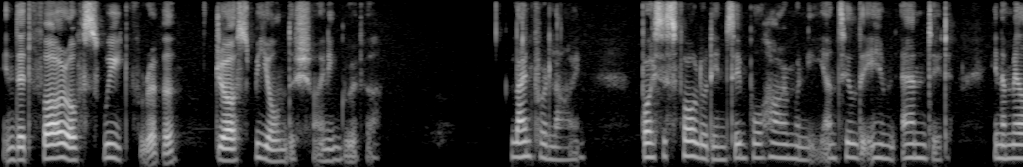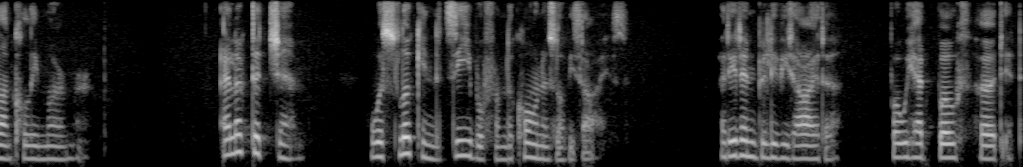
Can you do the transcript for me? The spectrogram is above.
in that far off sweet forever, just beyond the shining river. Line for line, voices followed in simple harmony until the hymn ended in a melancholy murmur. I looked at Jem, was looking at Zeebo from the corners of his eyes. I didn't believe it either, but we had both heard it.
